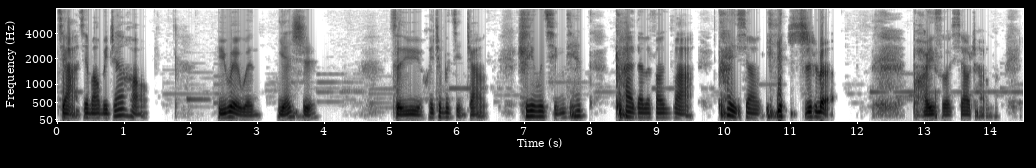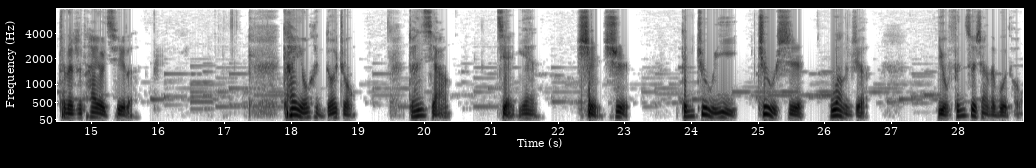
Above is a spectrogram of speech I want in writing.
假睫毛没粘好，鱼尾纹眼屎。子玉会这么紧张，是因为晴天看他的方法太像验尸了。不好意思，我笑场了，真的是太有趣了。看有很多种，端详、检验、审视。跟注意、注视、望着有分寸上的不同。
